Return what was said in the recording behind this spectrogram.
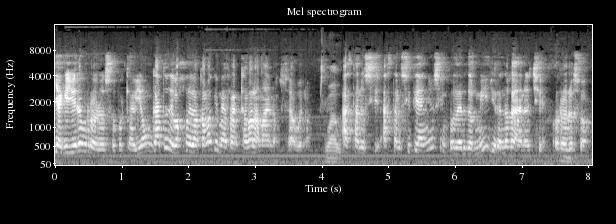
ya que yo era horroroso, porque había un gato debajo de la cama que me arrancaba la mano, o sea, bueno, wow. hasta los, hasta los siete años sin poder dormir, llorando cada noche, horroroso.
